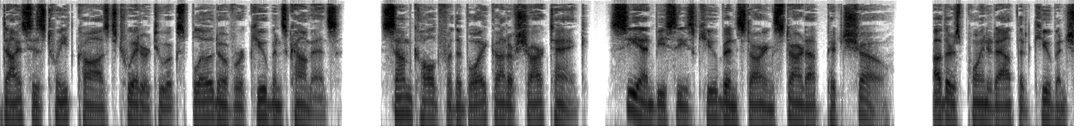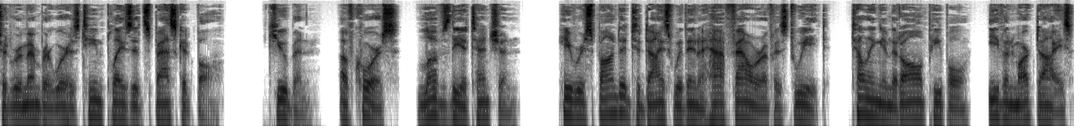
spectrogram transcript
Dice's tweet caused Twitter to explode over Cuban's comments. Some called for the boycott of Shark Tank, CNBC's Cuban-starring startup pitch show. Others pointed out that Cuban should remember where his team plays its basketball. Cuban, of course, loves the attention. He responded to Dice within a half hour of his tweet, telling him that all people, even Mark Dice,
